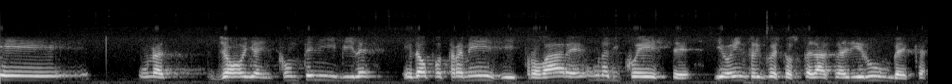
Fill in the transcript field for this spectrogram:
e una gioia incontenibile e dopo tre mesi trovare una di queste, io entro in questo ospedale di Rumbek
